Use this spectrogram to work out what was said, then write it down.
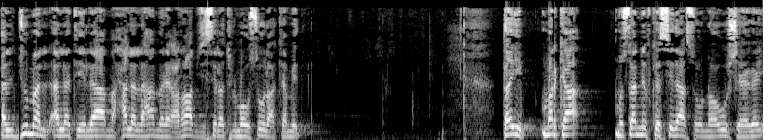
aljumal alati laa maxala laha min acraab silat lmawsuula ka mid ayib marka musanifka sidaasuu noogu sheegay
